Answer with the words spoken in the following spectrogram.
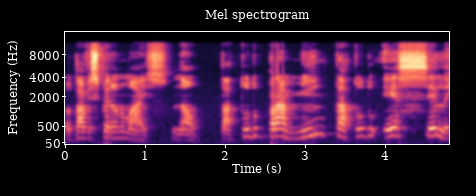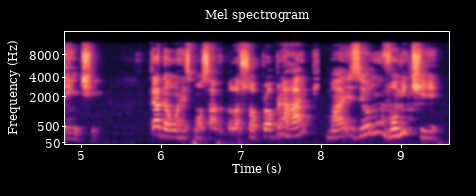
eu tava esperando mais. Não, tá tudo para mim, tá tudo excelente. Cada um é responsável pela sua própria hype, mas eu não vou mentir.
